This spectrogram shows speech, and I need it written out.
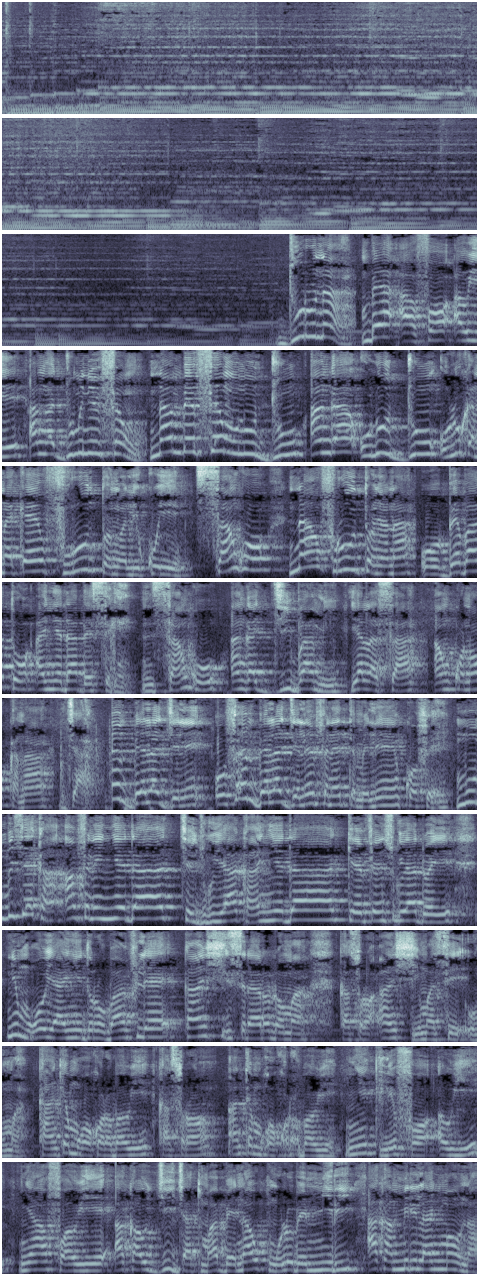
duurunan n bɛ a fɔ aw ye an ka dumunifɛnw n'an bɛ fɛn minnu dun an ka olu dun olu kana kɛ furu tɔɲɔliko ye sanko n'an furu tɔɲɔna o bɛɛ b'a to an ɲɛda bɛ sɛgɛn nsanko an ka jiba min yalasa an kɔnɔ kana ja fɛn bɛɛ lajɛlen o fɛn bɛɛ lajɛlen fɛnɛ tɛmɛlen kɔfɛ mun be se ka an fɛnɛ ɲɛda cɛjuguya k'an ɲɛda kɛ fɛn suguya dɔ ye ni mɔgɔw y'a ɲɛ dɔrɔn b'an filɛ k'an si sirayɔrɔ dɔ ma k'a sɔrɔ an si ma se o ma k'an kɛ mɔgɔkɔrɔbaw ye k'a sɔrɔ an tɛ mɔgɔkɔrɔbaw ye n ye kile fɔ aw ye n y'a fɔ aw ye a k'aw jija tuma bɛɛ n'aw kungolo bɛ miiri a ka miirila ɲumanw na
